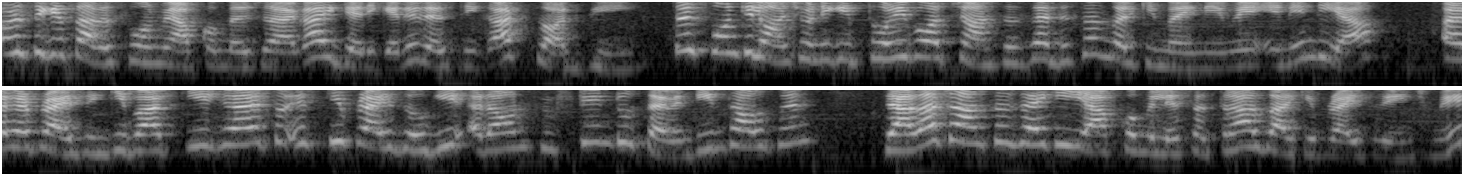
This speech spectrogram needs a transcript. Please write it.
और उसी के साथ इस फ़ोन में आपको मिल जाएगा एक डेडिकेटेड एस कार्ड स्लॉट भी। तो इस फ़ोन की लॉन्च होने की थोड़ी बहुत चांसेस है दिसंबर के महीने में इन इंडिया और अगर प्राइसिंग की बात की जाए तो इसकी प्राइस होगी around fifteen to seventeen thousand ज़्यादा चांसेस है कि ये आपको मिले सत्रह हज़ार के प्राइस रेंज में।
